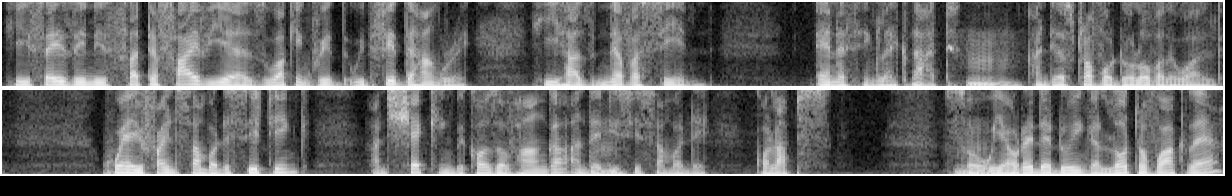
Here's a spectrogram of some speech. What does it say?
He says in his 35 years working with, with Feed the Hungry, he has never seen anything like that. And he has traveled all over the world. Where you find somebody sitting and shaking because of hunger, and then you see somebody collapse. So we are already doing a lot of work there,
